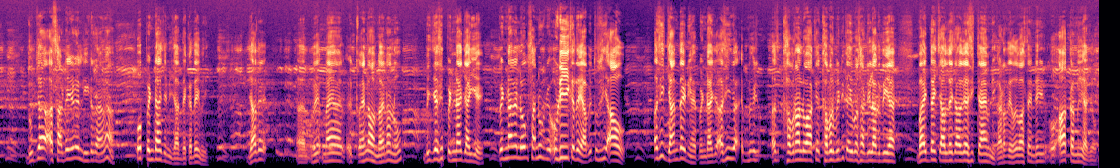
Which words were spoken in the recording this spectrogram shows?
ਦੂਜਾ ਸਾਡੇ ਜਿਹੜੇ ਲੀਡਰ ਆ ਨਾ ਉਹ ਪਿੰਡਾਂ 'ਚ ਨਹੀਂ ਜਾਂਦੇ ਕਦੇ ਵੀ। ਜਦ ਮੈਂ ਕਹਿੰਦਾ ਹੁੰਦਾ ਇਹਨਾਂ ਨੂੰ ਵੀ ਜੇ ਅਸੀਂ ਪਿੰਡਾਂ 'ਚ ਆਈਏ ਪਿੰਡਾਂ ਦੇ ਲੋਕ ਸਾਨੂੰ ਉਡੀਕਦੇ ਆ ਵੀ ਤੁਸੀਂ ਆਓ। ਅਸੀਂ ਜਾਂਦੇ ਨਹੀਂ ਹੈ ਪਿੰਡਾਂ 'ਚ। ਅਸੀਂ ਖਬਰਾਂ ਲਵਾ ਕੇ ਖਬਰ ਵੀ ਨਹੀਂ ਕਈ ਵਾਰ ਸਾਡੀ ਲੱਗਦੀ ਹੈ। ਬਸ ਇਦਾਂ ਹੀ ਚੱਲਦੇ ਚੱਲਦੇ ਅਸੀਂ ਟਾਈਮ ਨਹੀਂ ਕੱਢਦੇ ਉਹਦੇ ਵਾਸਤੇ ਨਹੀਂ ਉਹ ਆਹ ਕਮੀ ਆ ਜੋ।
